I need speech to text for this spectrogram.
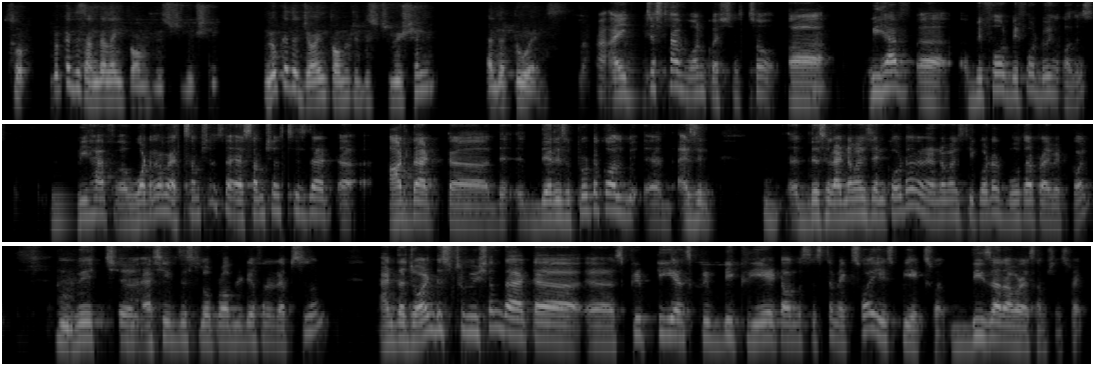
So look at this underlying probability distribution. Look at the joint probability distribution at the two ends. I just have one question. So uh, we have uh, before before doing all this, we have uh, what are our assumptions? The assumptions is that uh, are that uh, th there is a protocol uh, as in uh, this randomized encoder and randomized decoder both are private coin, hmm. which achieves this low probability of an epsilon. And the joint distribution that script T and script D create on the system XY is PXY. These are our assumptions, right?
